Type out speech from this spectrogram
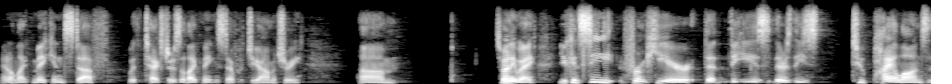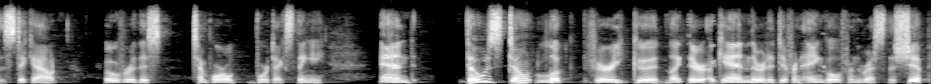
I don't like making stuff with textures. I like making stuff with geometry. Um, so anyway, you can see from here that these there's these two pylons that stick out over this temporal vortex thingy. And those don't look very good. Like they're, again, they're at a different angle from the rest of the ship,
